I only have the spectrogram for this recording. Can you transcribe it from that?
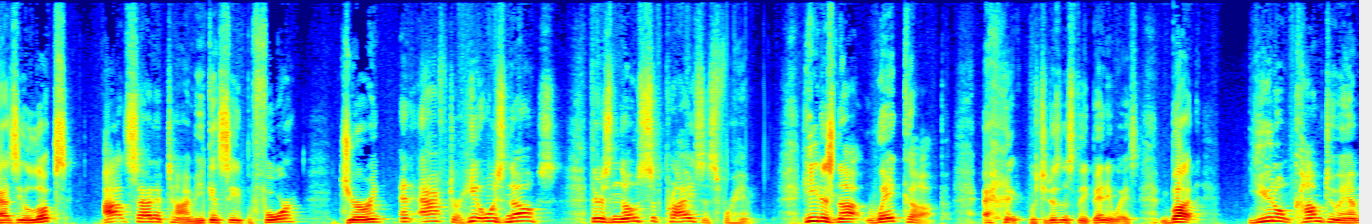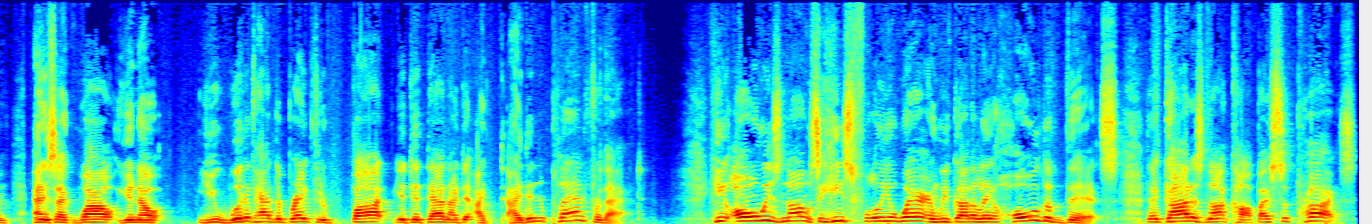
as He looks outside of time, He can see before, during, and after. He always knows. There's no surprises for Him. He does not wake up, which He doesn't sleep anyways, but you don't come to Him and He's like, wow, you know, you would have had the breakthrough, but you did that, and I, did, I, I didn't plan for that. He always knows. See, he's fully aware, and we've got to lay hold of this that God is not caught by surprise.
